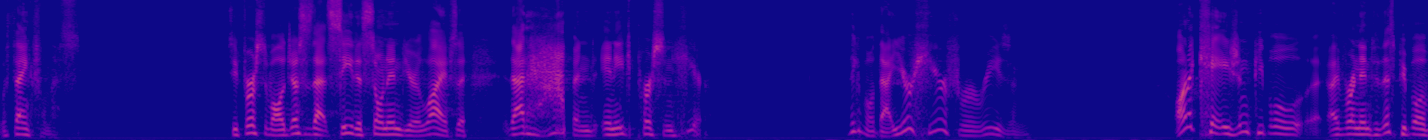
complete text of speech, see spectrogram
with thankfulness. See, first of all, just as that seed is sown into your life, that happened in each person here. Think about that. You're here for a reason. On occasion, people, I've run into this, people have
